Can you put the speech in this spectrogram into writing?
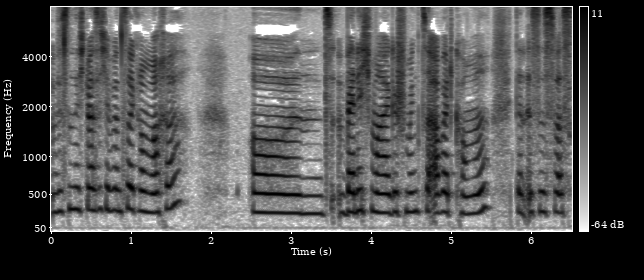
wissen nicht, was ich auf Instagram mache. Und wenn ich mal geschminkt zur Arbeit komme, dann ist es was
